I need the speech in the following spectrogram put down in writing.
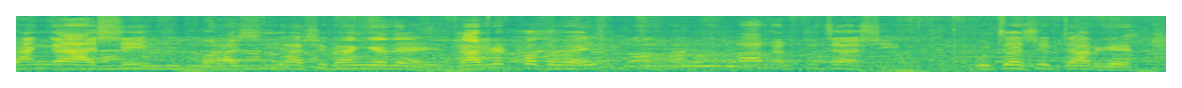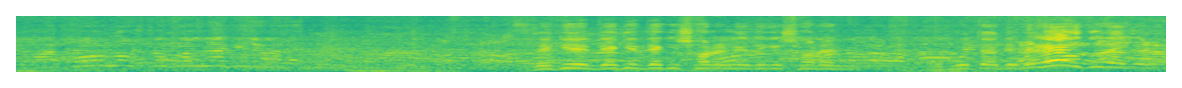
ভাঙ্গা আশি। আশি আশি ভেঙে দেয়। টার্গেট কত ভাই? পাবেন পঁচাশি। পঁচাশি টার্গেট দেখি দেখি দেখি সরেন দেখি সরেন। গুতে দিবে। এই গুতে দিবে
